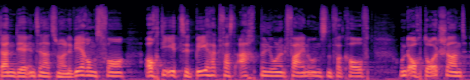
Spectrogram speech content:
dann der Internationale Währungsfonds, auch die EZB hat fast 8 Millionen Feinunzen verkauft und auch Deutschland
